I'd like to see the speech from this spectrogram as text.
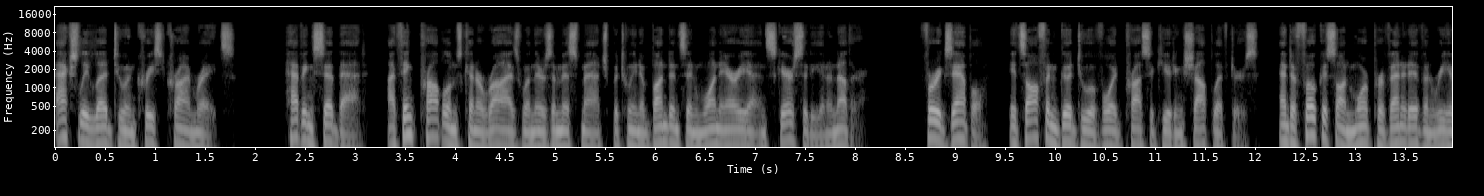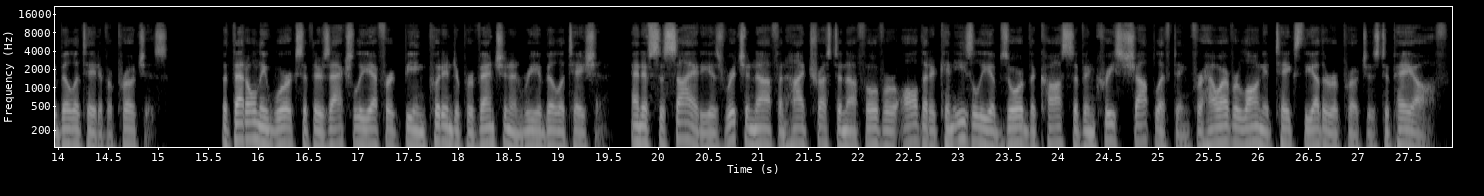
actually led to increased crime rates. Having said that, I think problems can arise when there's a mismatch between abundance in one area and scarcity in another. For example, it's often good to avoid prosecuting shoplifters, and to focus on more preventative and rehabilitative approaches. But that only works if there's actually effort being put into prevention and rehabilitation, and if society is rich enough and high trust enough overall that it can easily absorb the costs of increased shoplifting for however long it takes the other approaches to pay off.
